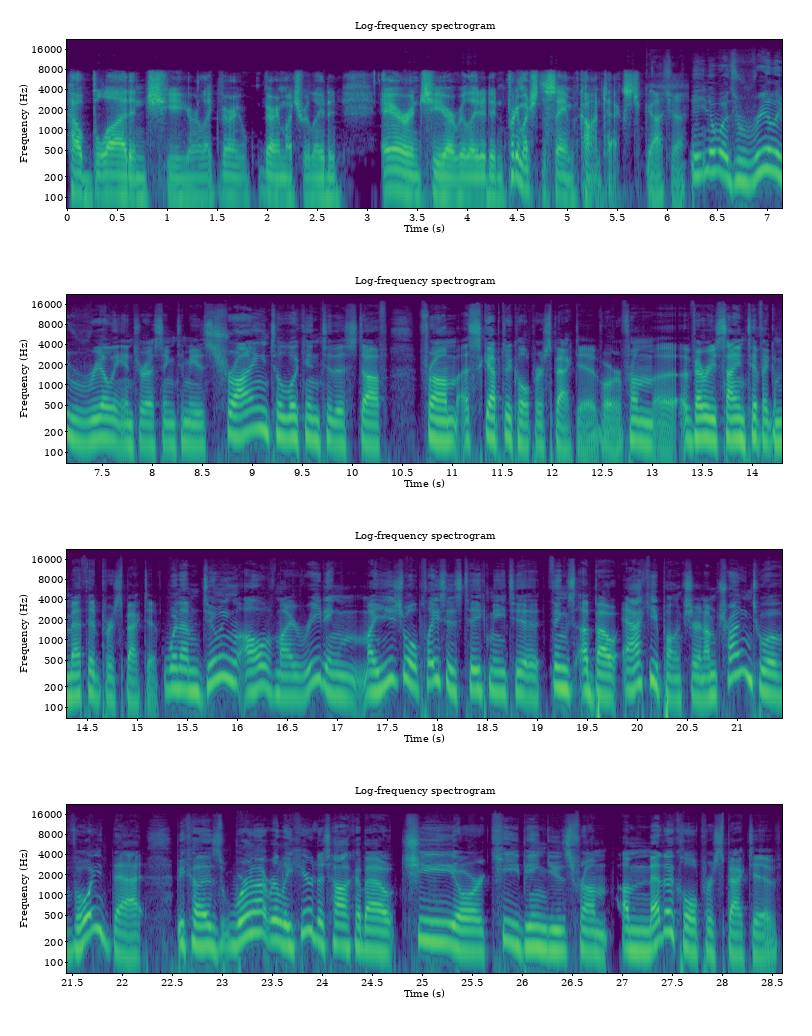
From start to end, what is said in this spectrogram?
how blood and chi are like very very much related. Air and chi are related in pretty much the same context. Gotcha. You know what's really really interesting to me is trying to look into this stuff from a skeptical perspective or from a, a very scientific method perspective. When i'm doing all of my reading my usual places take me to things about acupuncture and i'm trying to avoid that because we're not really here to talk about chi or ki being used from a medical perspective.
